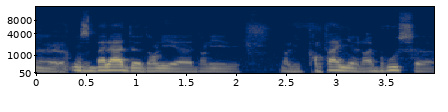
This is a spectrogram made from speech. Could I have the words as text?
euh, on se balade dans les euh, dans les dans les campagnes, dans la brousse. Euh,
